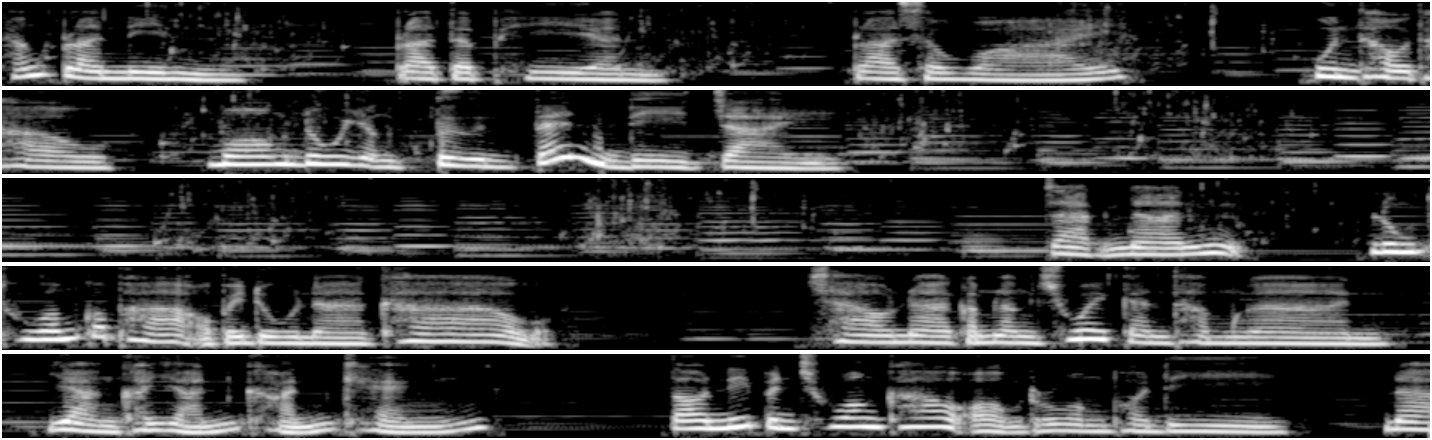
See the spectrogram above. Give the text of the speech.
ทั้งปลานิลปลาตะเพียน ปลาสวาย คุณเทาๆ มองดูอย่างตื่นเต้นดีใจ จากนั้นลุงท้วมก็พาออกไปดูนาข้าว ชาวนากำลังช่วยกันทำงาน อย่างขยันขันแข็ง ตอนนี้เป็นช่วงข้าวออกรวงพอดี นา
